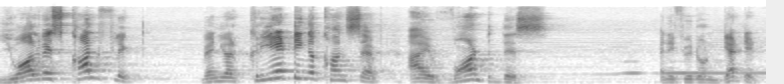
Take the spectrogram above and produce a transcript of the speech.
you always conflict when you are creating a concept I want this and if you don't get it,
